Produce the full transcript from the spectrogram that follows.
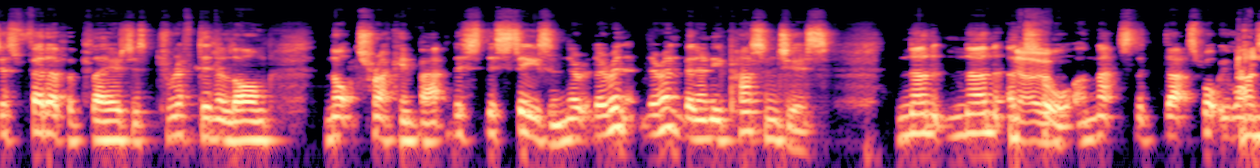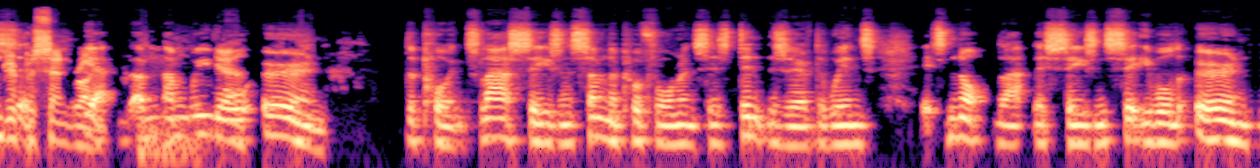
just fed up of players just drifting along, not tracking back. This this season, there there, in, there ain't been any passengers, none none at No. all, and that's the that's what we want. 100% right. Yeah, and, and we Yeah. will earn the points. Last season, some of the performances didn't deserve the wins. It's not that this season. City will earn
